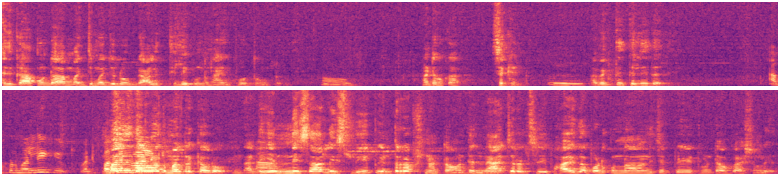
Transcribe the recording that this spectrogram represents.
అది కాకుండా మధ్య మధ్యలో గాలి తెలియకుండా ఆగిపోతూ ఉంటుంది. అంటే ఒక సెకండ్. ఆ వ్యక్తికి తెలియదు అది. అప్పుడు మళ్ళీ తర్వాత మళ్ళీ రికవర్ అవుతుంది. అంటే ఎన్నిసార్లు ఈ స్లీప్ ఇంటరప్షన్ అంటాం. అంటే న్యాచురల్ స్లీప్ హాయిగా పడుకున్నానని చెప్పేటువంటి అవకాశం లేదు.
